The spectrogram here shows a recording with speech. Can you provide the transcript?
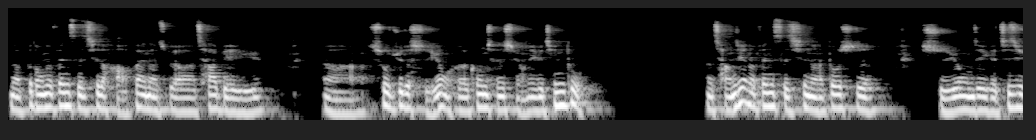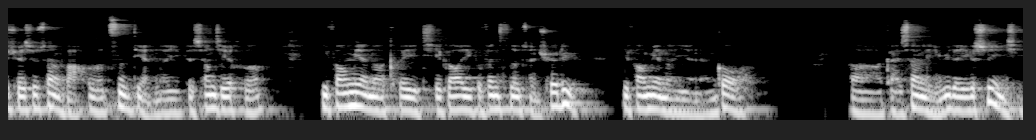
那不同的分词器的好坏呢，主要差别于呃数据的使用和工程使用的一个精度。常见的分词器呢，都是使用这个机器学习算法和字典的一个相结合。一方面呢，可以提高一个分词的准确率；一方面呢，也能够呃改善领域的一个适应性。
